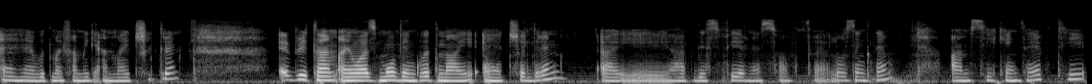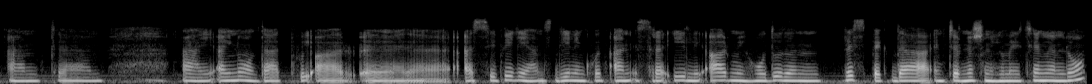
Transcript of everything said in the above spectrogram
uh, with my family and my children. Every time I was moving with my children, I have this fearness of uh, losing them. I'm seeking safety, and um, I, I know that we are, uh, as civilians, dealing with an Israeli army who didn't respect the international humanitarian law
